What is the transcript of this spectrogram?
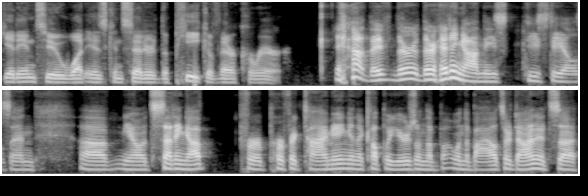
get into what is considered the peak of their career. Yeah, they've they're they're hitting on these these deals, and uh, you know it's setting up for perfect timing in a couple years when the when the buyouts are done. It's a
